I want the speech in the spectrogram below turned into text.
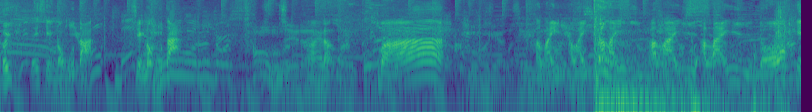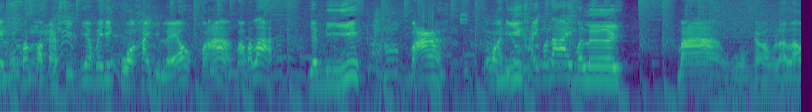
เฮ้ย ได้เสียงน้องอุตะ เสียงน้องอุตะหายแล้ว มา อะไร อะไร อะไร อะไร อะไรน้องเกรดผมากกว่า 80 เนี่ยไม่ได้กลัวใครอยู่แล้ว มา มาปะล่ะอย่าหนี มา จังหวะนี้ใครก็ได้มาเลย มา โอ้โห เงาแล้วเรา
